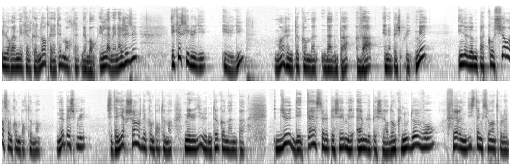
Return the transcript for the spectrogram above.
Il l'aurait amené quelqu'un d'autre, elle était morte. Mais bon, il l'amène à Jésus. Et qu'est-ce qu'il lui dit? Il lui dit Moi, je ne te condamne pas, va et ne pêche plus. Mais il ne donne pas caution à son comportement. Ne pêche plus. C'est-à-dire change de comportement. Mais il lui dit Je ne te condamne pas. Dieu déteste le péché, mais aime le pécheur. Donc nous devons faire une distinction entre le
